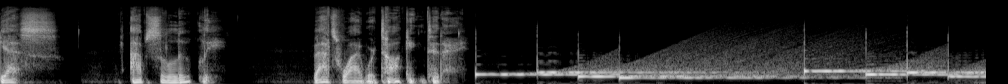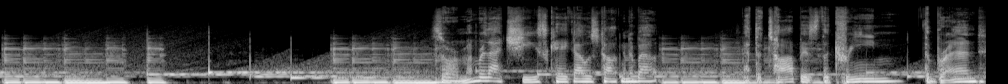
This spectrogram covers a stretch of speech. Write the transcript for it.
Yes, absolutely. That's why we're talking today. So remember that cheesecake I was talking about? At the top is the cream, the brand.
